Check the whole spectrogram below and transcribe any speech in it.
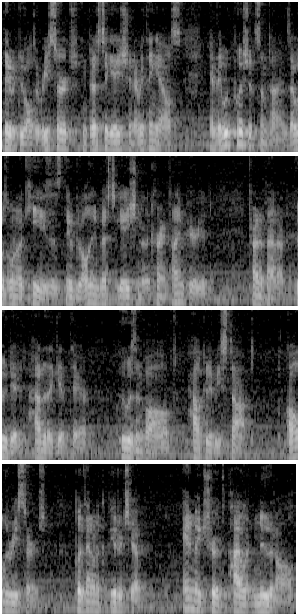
they would do all the research, investigation, everything else, and they would push it sometimes. That was one of the keys, is they would do all the investigation in the current time period, trying to find out who did it, how did they get there, who was involved, how could it be stopped, all the research, put that on a computer chip, and make sure the pilot knew it all,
